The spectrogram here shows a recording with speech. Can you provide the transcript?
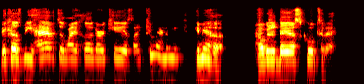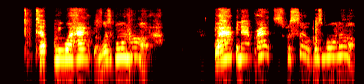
because we have to like hug our kids. Like, come here, let me give me a hug. How was your day at school today? Tell me what happened. What's going on? What happened at practice? What's up? What's going on?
